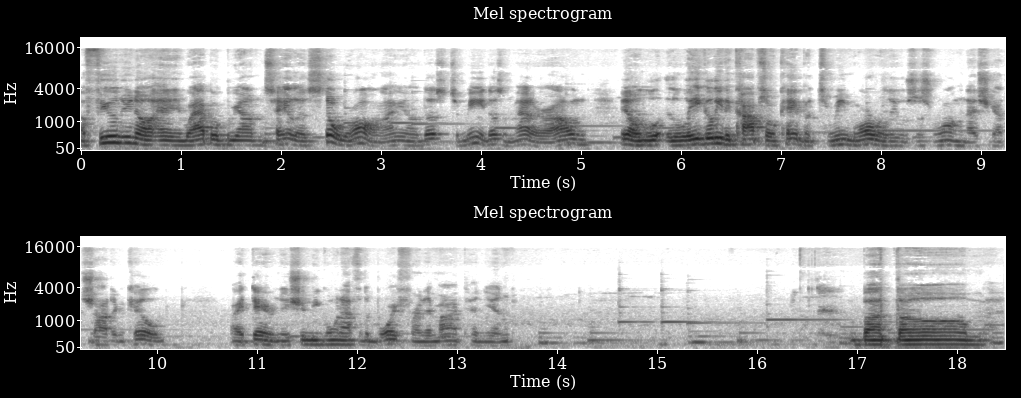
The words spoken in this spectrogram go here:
A few, you know, and Rabbi Breonna Taylor is still wrong. I, you know, does to me it doesn't matter. I don't you know, legally the cops okay, but to me morally it was just wrong that she got shot and killed right there, and they should be going after the boyfriend, in my opinion. But um,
